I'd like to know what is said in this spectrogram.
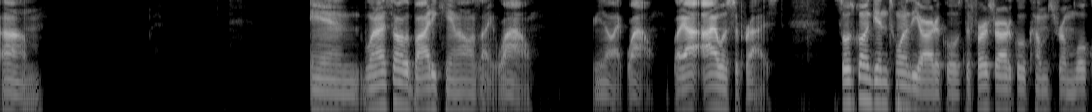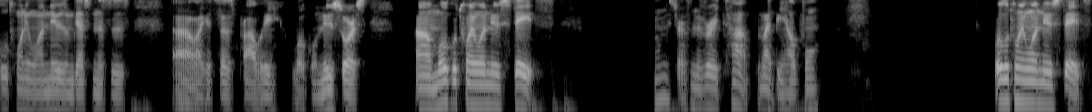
Um, and when I saw the body cam, I was like, wow, you know, like, wow, like I, I was surprised. So let's go and get into one of the articles. The first article comes from Local 21 News. I'm guessing this is, uh, like it says, probably local news source. Um, Local 21 News states. Let me start from the very top. It might be helpful. Local 21 News states.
